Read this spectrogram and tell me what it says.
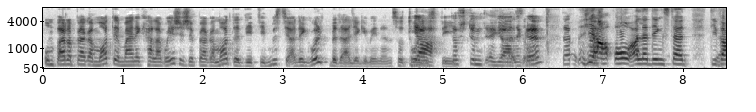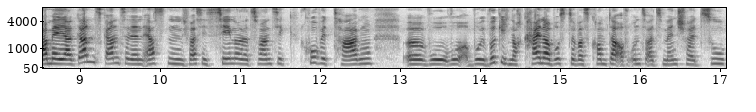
Und bei der Bergamotte, meine kalabrische Bergamotte, die, die müsste ja eine Goldmedaille gewinnen, so toll ja, ist die. das stimmt, Eliane, also. gell? Da, ja, oh, allerdings, da, die ja. war mir ja ganz, ganz in den ersten, ich weiß nicht, 10 oder 20 Covid-Tagen, äh, wo, wo, wo wirklich noch keiner wusste, was kommt da auf uns als Menschheit zu.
